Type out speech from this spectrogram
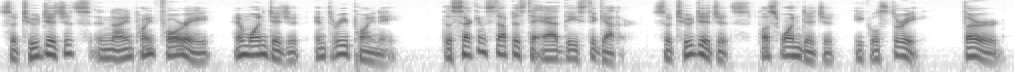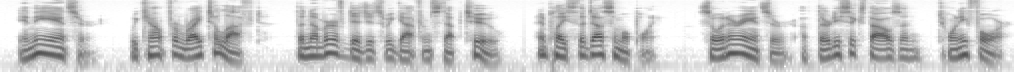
So two digits in 9.48 and one digit in 3.8. The second step is to add these together. So two digits plus one digit equals three. Third, in the answer, we count from right to left the number of digits we got from step two and place the decimal point. So in our answer of 36,024,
